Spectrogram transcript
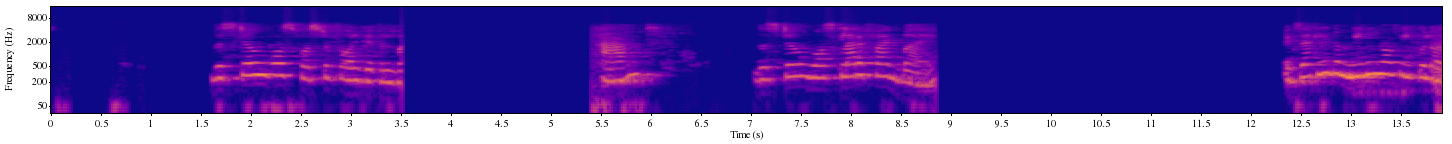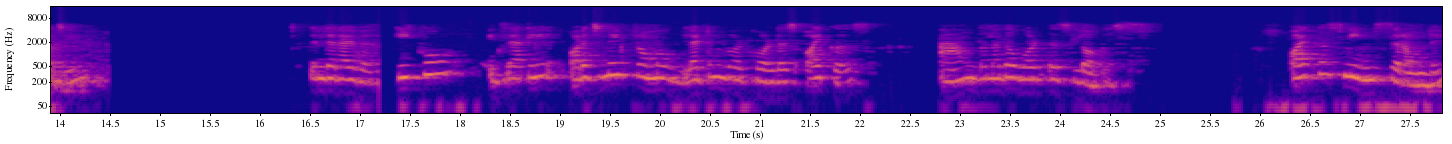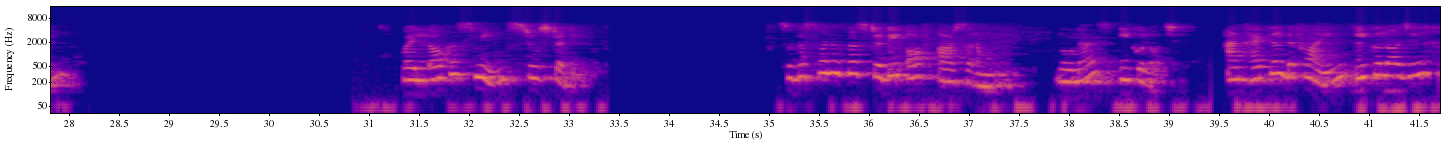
This term was first of all given by and this term was clarified by exactly the meaning of ecology can derive as eco exactly originate from a Latin word called as oikos and another word is logos. Oikos means surrounding, while logos means to study. So this one is the study of our surrounding, known as ecology. And Haeckel defined ecology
